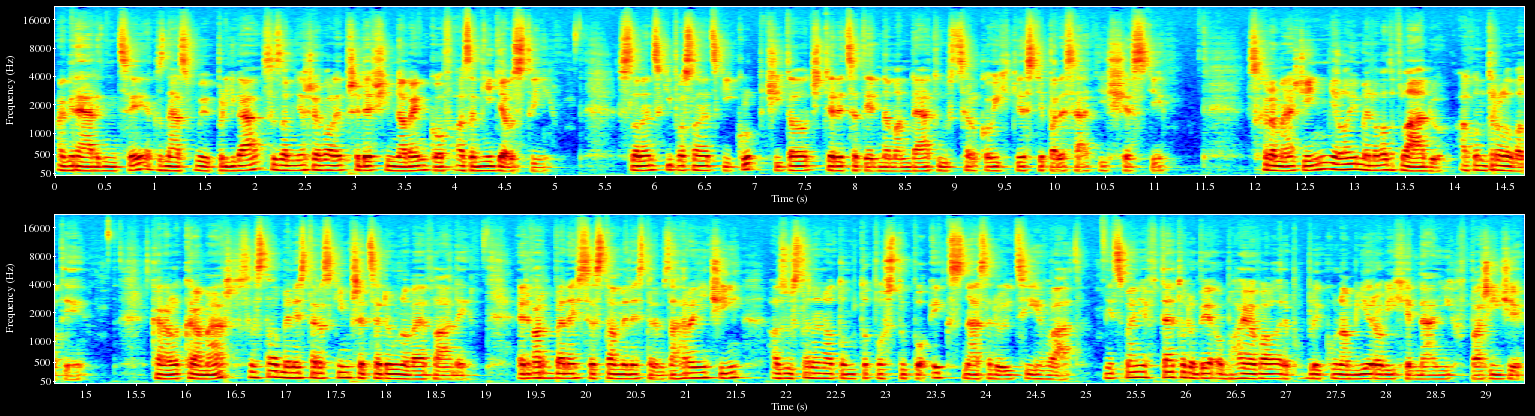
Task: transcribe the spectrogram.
Agrárníci, jak z názvu vyplývá, se zaměřovali především na venkov a zemědělství. Slovenský poslanecký klub čítal 41 mandátů z celkových 256. Schromáždění mělo jmenovat vládu a kontrolovat ji. Karel Kramář se stal ministerským předsedou nové vlády. Edvard Beneš se stal ministrem zahraničí a zůstane na tomto postu po x následujících vlád. Nicméně v této době obhajoval republiku na mírových jednáních v Paříži.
